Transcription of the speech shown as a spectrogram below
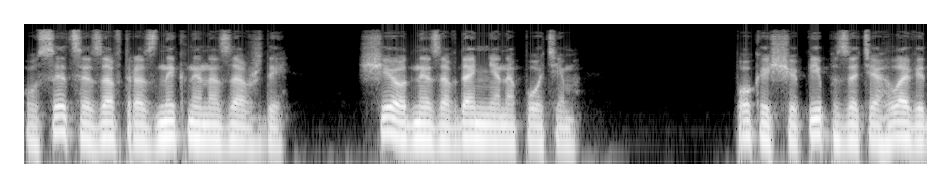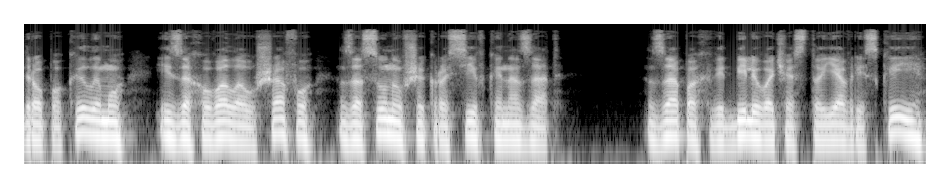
Усе це завтра зникне назавжди. Ще одне завдання на потім. Поки що піп затягла відро по килиму і заховала у шафу, засунувши кросівки назад. Запах відбілювача стояв різкий,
